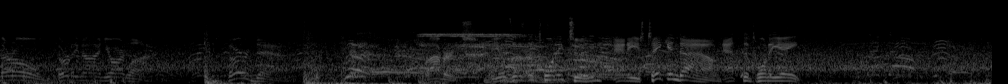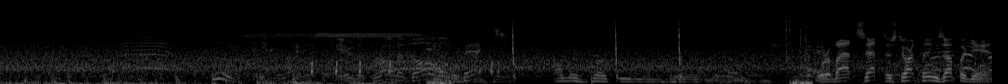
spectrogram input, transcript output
their own 39-yard line. Third down. Roberts fields it at the 22, and he's taken down at the 28. Here's a throw, and it's almost picked. Almost broke even in the turnover. We're about set to start things up again.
